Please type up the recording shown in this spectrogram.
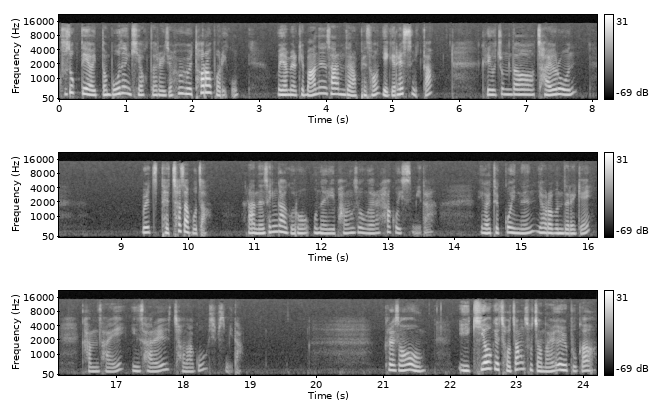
구속되어 있던 모든 기억들을 이제 훌훌 털어버리고 왜냐면 이렇게 많은 사람들 앞에서 얘기를 했으니까 그리고 좀 더 자유로운 을 되찾아보자 라는 생각으로 오늘 이 방송을 하고 있습니다. 이걸 듣고 있는 여러분들에게 감사의 인사를 전하고 싶습니다. 그래서 이 기억의 저장소잖아요, 일부가.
